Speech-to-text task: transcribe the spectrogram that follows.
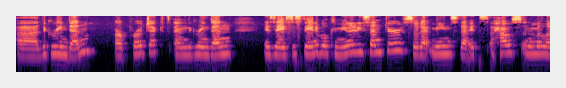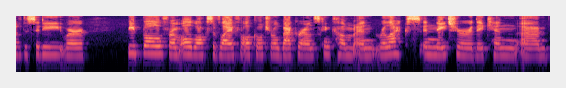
uh, the Green Den, our project. And the Green Den is a sustainable community center. So that means that it's a house in the middle of the city where people from all walks of life, all cultural backgrounds can come and relax in nature. They can, um,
